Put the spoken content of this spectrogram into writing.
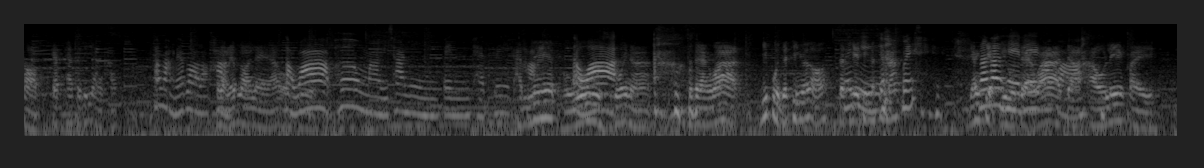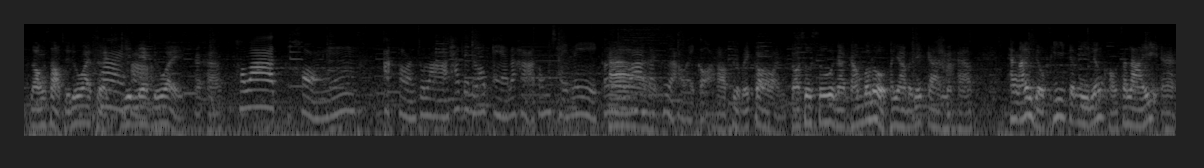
สอบแก t แพทไปหรือยังครับสมัครเรียบร้อยแล้วสค่ะ มัครเรียบร้อยแล้วแต่ว่าเพิ่มมาวิชาหนึ่งเป็นแพทเลขแพอะทค่ะ เลขโอ้แต่ว่าด้วยนะ แสดงว่าญี่ปุ่นจะทิ้งแล้วเหรอจะเททิ้งแล้วใช่ไหมไม่ ยังเก็บอยู่น่าจะเทเลแต่ขว่าากกว่า จะเอาเลขไป ลองสอบดูด้วยเผื่อใช่ยื่นค่ะเลขด้วยนะครับ เพราะว่าของอักษรจุฬาถ้าเป็นรอบแอร์นะคะต้องใช้เลขก็เลยว่าจะเผื่อเอาไว้ก่อน เอาเผื่อไว้ก่อนก็สู้ๆนะกัมบโรพยายามไปด้วยกันนะครับทางนั้นเดี๋ยวพี่จะมีเรื่องของสไลด์อ่า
